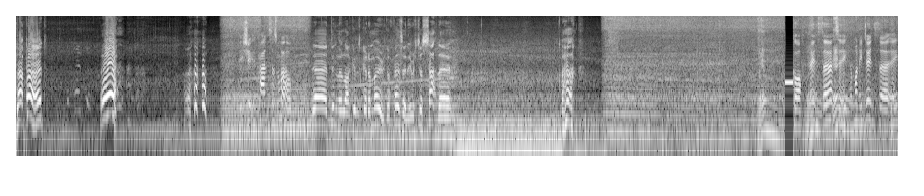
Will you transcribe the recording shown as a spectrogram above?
That bird? Yeah. Did shoot his pants as well? Yeah, it didn't look like it was going to move. The pheasant, it was just sat there. off. I'm doing 30. I'm only doing 30.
